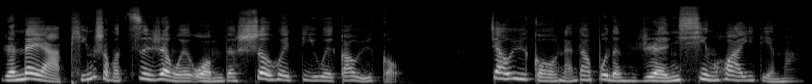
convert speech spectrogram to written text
人类啊，凭什么自认为我们的社会地位高于狗？教育狗难道不能人性化一点吗？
